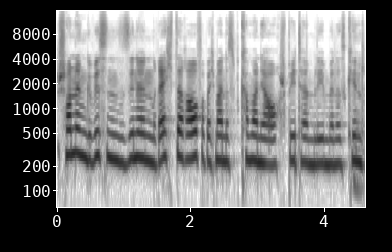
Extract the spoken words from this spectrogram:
schon in gewissem Sinne ein Recht darauf, aber ich meine, das kann man ja auch später im Leben, wenn das Kind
